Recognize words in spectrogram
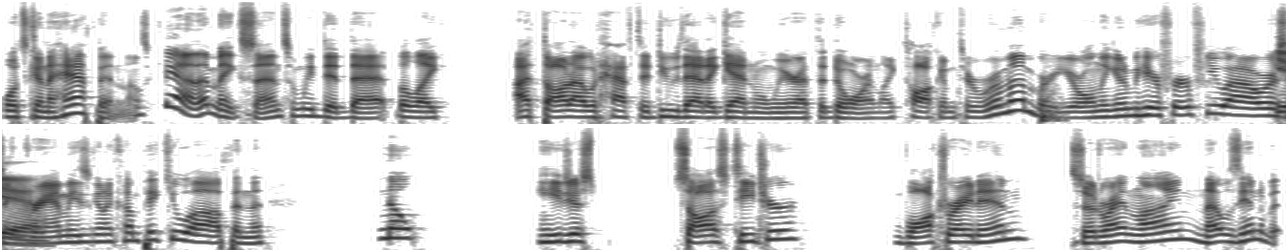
what's gonna happen." I was like, "Yeah, that makes sense," and we did that. But like. I thought I would have to do that again when we were at the door and like talk him through. Remember, you're only going to be here for a few hours, Yeah. and Grammy's going to come pick you up. And then, nope, he just saw his teacher, walked right in, stood right in line. That was the end of it.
